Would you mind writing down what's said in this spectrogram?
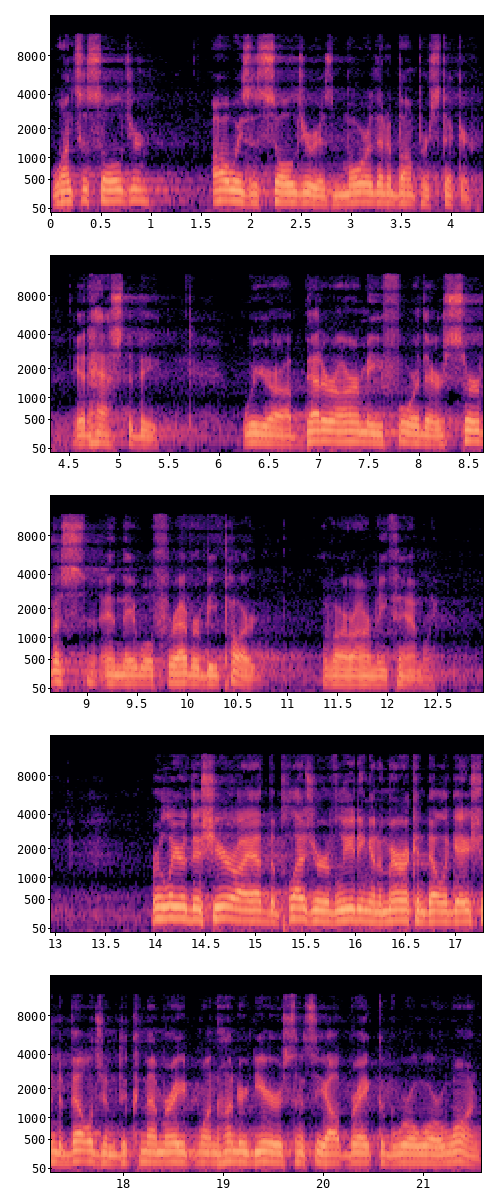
Once a soldier, always a soldier is more than a bumper sticker. It has to be. We are a better Army for their service, and they will forever be part of our Army family. Earlier this year, I had the pleasure of leading an American delegation to Belgium to commemorate 100 years since the outbreak of World War I.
